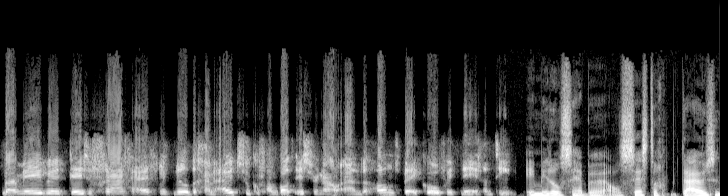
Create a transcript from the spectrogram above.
waarmee we deze vragen eigenlijk wilden gaan uitzoeken van wat is er nou aan de hand bij COVID-19. Inmiddels hebben al 60.000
